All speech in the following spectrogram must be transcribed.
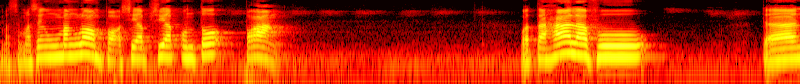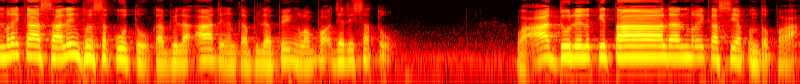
Masing-masing mengelompok siap-siap untuk perang. Watahalafu dan mereka saling bersekutu kabilah A dengan kabilah B ngelompok jadi satu. Wa adulil kita dan mereka siap untuk perang.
